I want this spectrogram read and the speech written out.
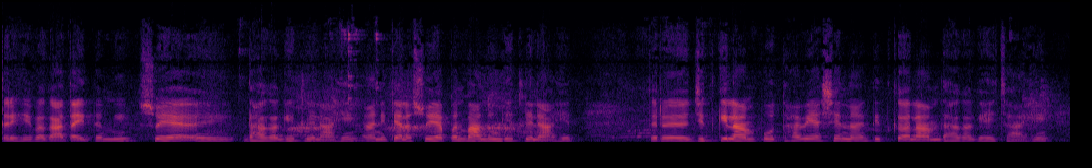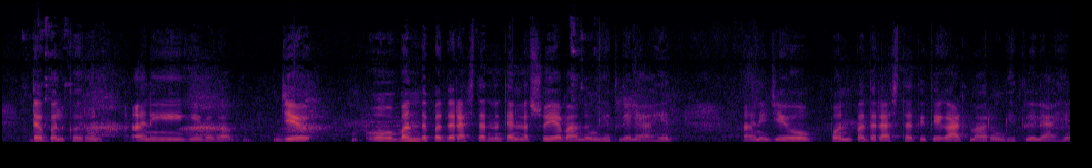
तर हे बघा आता इथं मी सोया धागा घेतलेला आहे आणि त्याला सोया पण बांधून घेतलेल्या आहेत. तर जितकी लांब पोत हवी असेल ना तितका लांब धागा घ्यायचा आहे डबल करून. आणि हे बघा जे बंद पदर असतात ना त्यांना सोया बांधून घेतलेल्या आहेत. आणि जे ओपन पदर असतात तिथे गाठ मारून घेतलेले आहे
